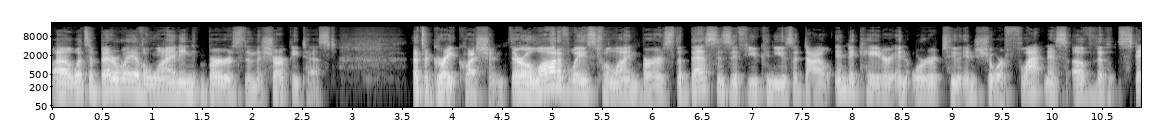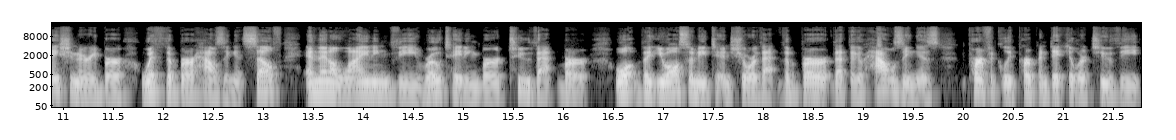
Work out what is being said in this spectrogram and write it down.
uh, what's a better way of aligning burrs than the sharpie test That's a great question. There are a lot of ways to align burrs. The best is if you can use a dial indicator in order to ensure flatness of the stationary burr with the burr housing itself, and then aligning the rotating burr to that burr. Well, but you also need to ensure that the burr that the housing is perfectly perpendicular to the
